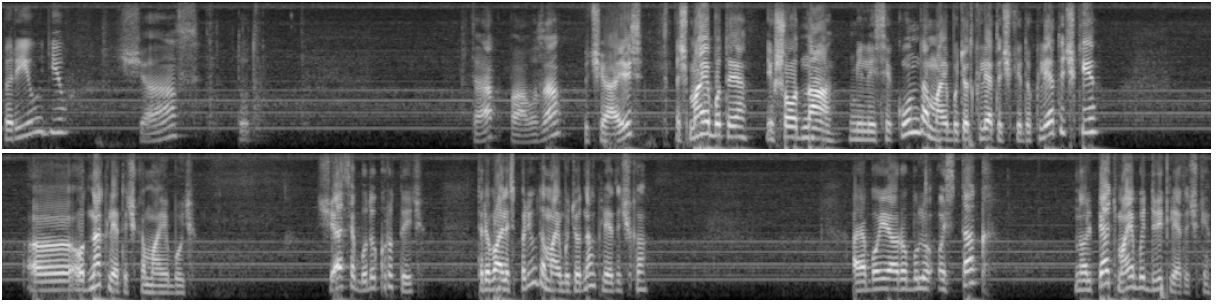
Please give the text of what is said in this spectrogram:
періодів. Зараз. Тут. Так, пауза. Включаюсь. Значить, має бути, якщо одна мілісекунда, має бути від клеточки до клеточки. Е, одна клеточка має бути. Зараз я буду крутити. Тривалість періоду має бути одна клеточка. Або я роблю ось так. 0,5 має бути дві клеточки.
